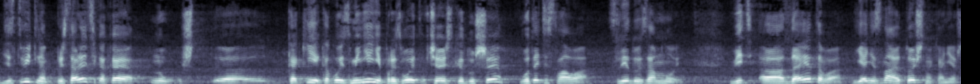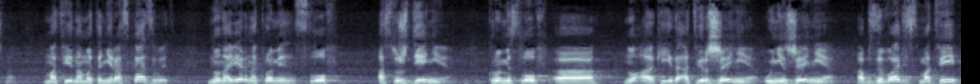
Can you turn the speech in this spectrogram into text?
действительно, представляете, какая, ну, э, какие, какое изменение производит в человеческой душе вот эти слова «следуй за мной». Ведь э, до этого, я не знаю точно, конечно, Матфей нам это не рассказывает, но, наверное, кроме слов осуждения, кроме слов, э, ну, а какие-то отвержения, унижения, обзывательств, Матфей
